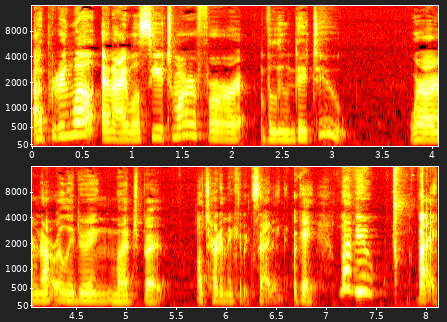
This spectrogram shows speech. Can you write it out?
I hope you're doing well, and I will see you tomorrow for Vlune Day 2, where I'm not really doing much, but I'll try to make it exciting. Okay, love you. Bye.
